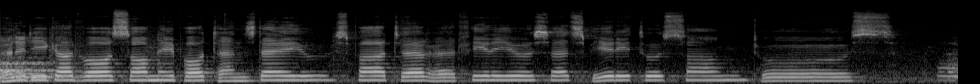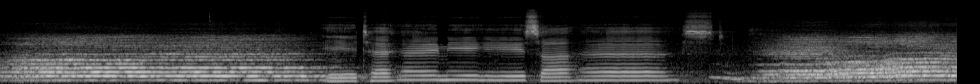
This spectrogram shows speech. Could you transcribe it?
Benedicat vos omnipotens Deus, Pater et Filius et Spiritus Sanctus. Ite missa est. Alleluia,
